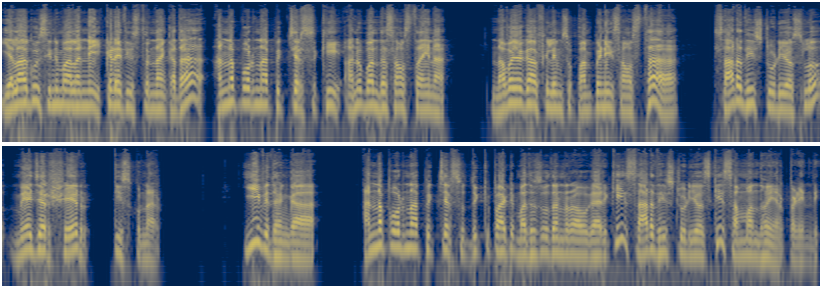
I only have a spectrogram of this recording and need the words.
ఎలాగూ సినిమాలన్నీ ఇక్కడే తీస్తున్నాం కదా అన్నపూర్ణ పిక్చర్స్కి అనుబంధ సంస్థ అయిన నవయుగ ఫిలిమ్స్ పంపిణీ సంస్థ సారథి స్టూడియోస్లో మేజర్ షేర్ తీసుకున్నారు. ఈ విధంగా అన్నపూర్ణ పిక్చర్స్ దుక్కిపాటి మధుసూదనరావు గారికి సారథి స్టూడియోస్కి సంబంధం ఏర్పడింది.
